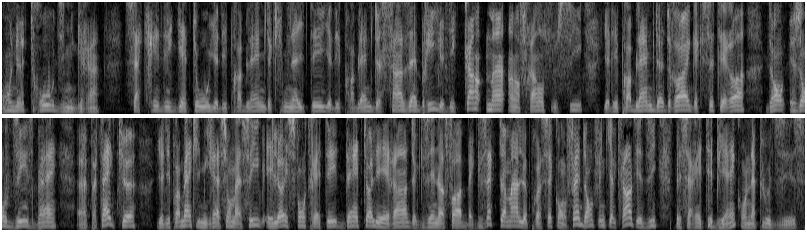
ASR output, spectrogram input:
On a trop d'immigrants. Ça crée des ghettos, il y a des problèmes de criminalité, il y a des problèmes de sans-abri, il y a des campements en France aussi, il y a des problèmes de drogue, etc. Donc, eux autres disent, ben, euh, peut-être qu'il y a des problèmes avec l'immigration massive, et là, ils se font traiter d'intolérants, de xénophobes, exactement le procès qu'on fait. Donc, Finkielkraut, il a dit, ben, ça aurait été bien qu'on applaudisse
